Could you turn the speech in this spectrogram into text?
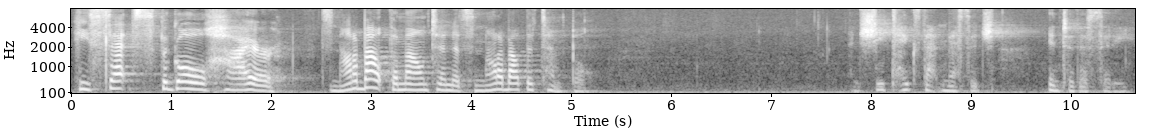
He sets the goal higher. It's not about the mountain, it's not about the temple. And she takes that message into the city.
